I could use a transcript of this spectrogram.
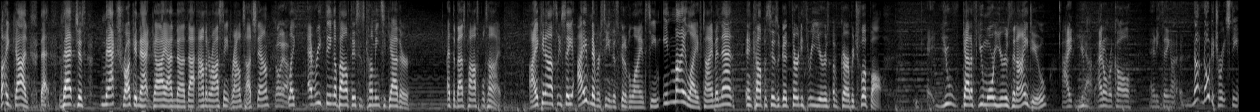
My God, that that just Mack Truck and that guy on uh, that Amon-Ra St. Brown touchdown. Oh, yeah. like everything about this is coming together at the best possible time. I can honestly say I've never seen this good of a Lions team in my lifetime, and that encompasses a good 33 years of garbage football. You've got a few more years than I do. I yeah, I don't recall anything. uh, No, no Detroit team,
